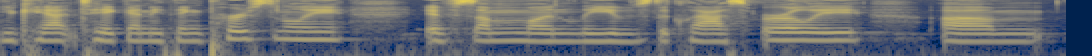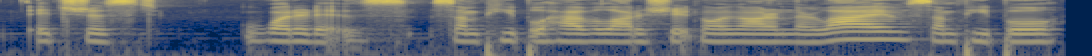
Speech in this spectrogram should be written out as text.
You can't take anything personally if someone leaves the class early. Um, it's just what it is. Some people have a lot of shit going on in their lives. Some people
